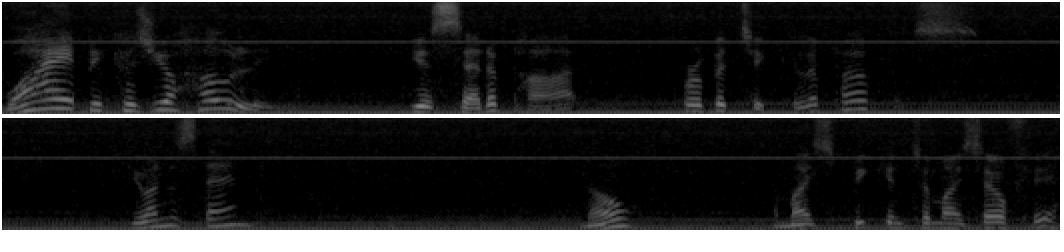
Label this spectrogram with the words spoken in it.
Why? Because you're holy. You're set apart for a particular purpose. You understand? No? Am I speaking to myself here?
